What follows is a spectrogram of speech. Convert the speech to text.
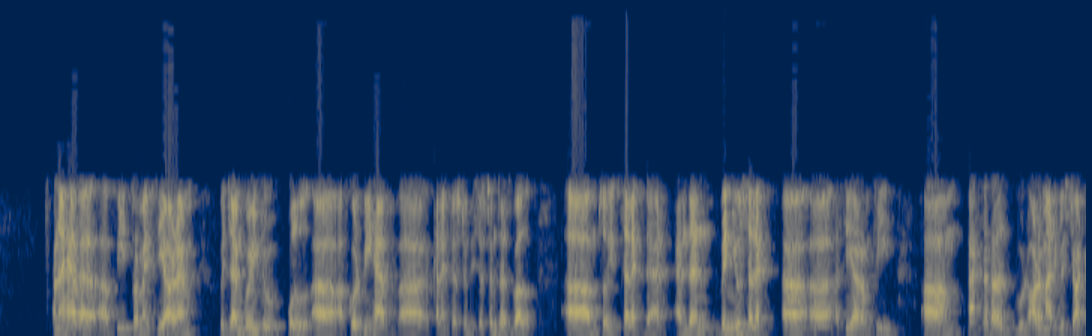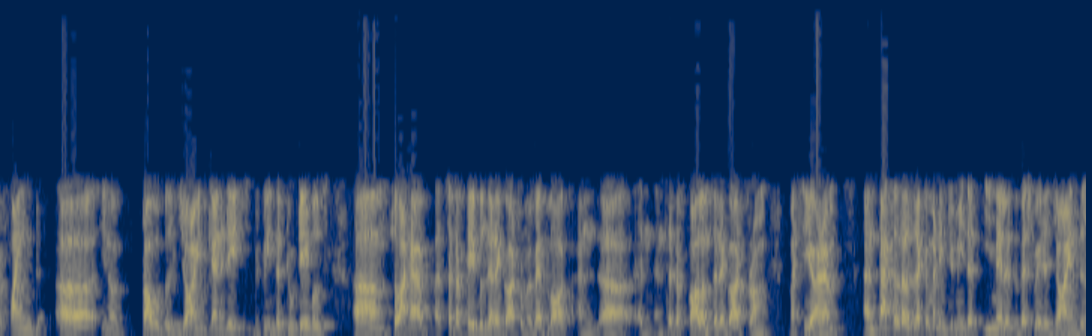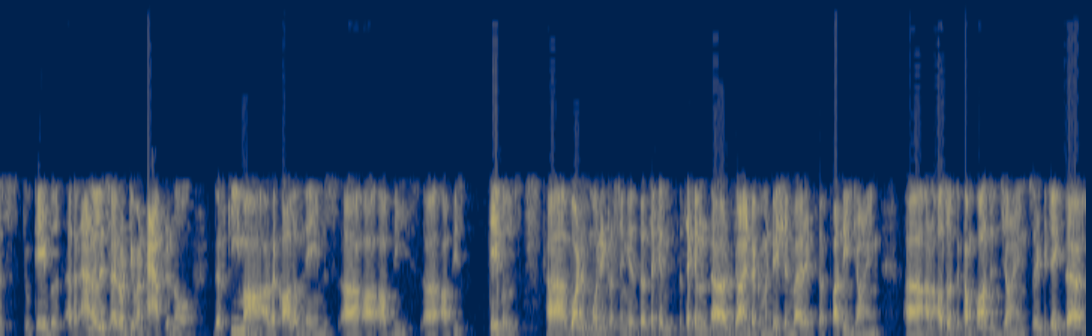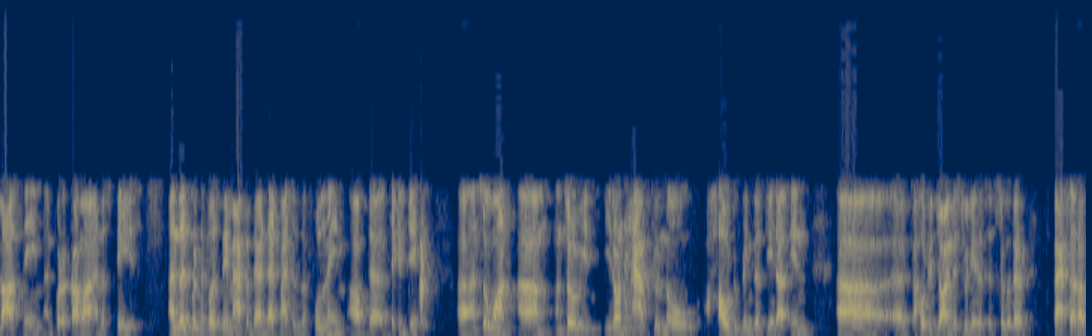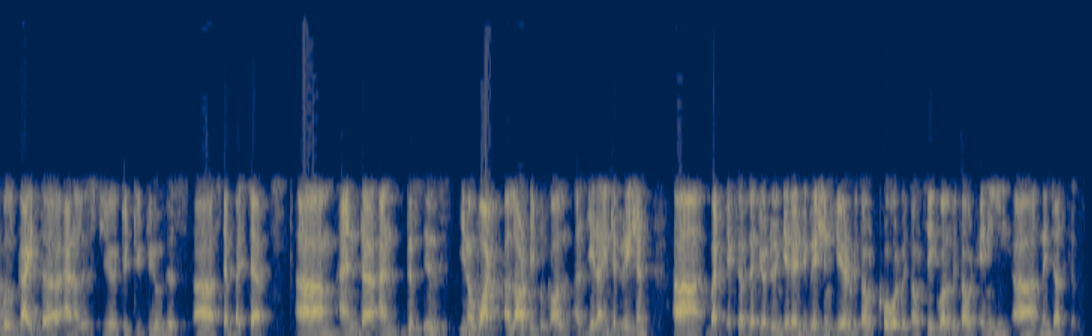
and I have a, a feed from my CRM, which I'm going to pull. Uh, of course, we have uh, connectors to the systems as well. Um, so you select that, and then when you select uh, uh a CRM feed, um, Paxata would automatically start to find, uh, you know, probable joint candidates between the two tables. Um, so I have a set of tables that I got from a weblog and, uh, and, and set of columns that I got from my CRM. And Paxata is recommending to me that email is the best way to join these two tables. As an analyst, I don't even have to know the schema or the column names uh, of these uh, of these tables. Uh, what is more interesting is the second the second uh, join recommendation where it's a fuzzy join uh, and also the composite join. So if you take the last name and put a comma and a space, and then put the first name after that, that matches the full name of the second table, uh, and so on. Um, and so it, you don't have to know how to bring this data in, uh, uh how to join these two data sets together. Paxata will guide the analyst to, to, to do this uh, step by step. Um, and uh, and this is you know what a lot of people call as data integration. Uh, but except that you're doing data integration here without code, without SQL, without any Ninja skills.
